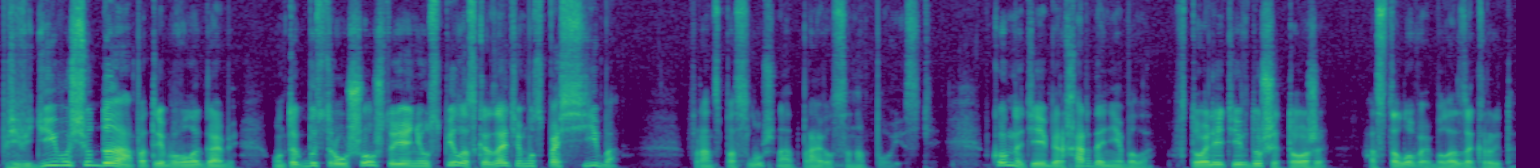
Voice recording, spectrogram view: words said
«Приведи его сюда», — потребовала Габи. Он так быстро ушел, что я не успела сказать ему спасибо. Франц послушно отправился на поиски. В комнате Эберхарда не было, в туалете и в душе тоже, а столовая была закрыта.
